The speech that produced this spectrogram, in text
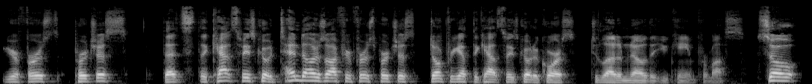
your first purchase. That's the Capspace code, $10 off your first purchase. Don't forget the Capspace code, of course, to let them know that you came from us. So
